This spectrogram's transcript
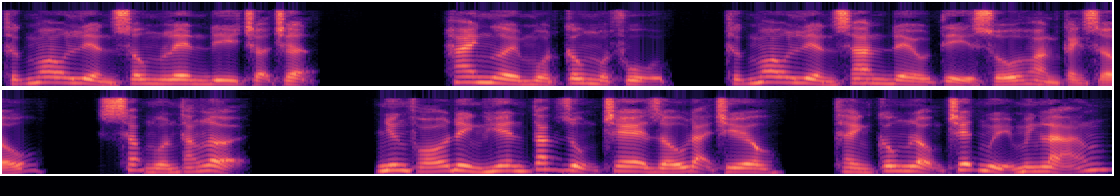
thực mau liền xông lên đi trợ trận. Hai người một công một phụ, thực mau liền san đều tỷ số hoàn cảnh xấu, sắp muốn thắng lợi. Nhưng Phó Đình Hiên tác dụng che giấu đại chiêu, thành công lộng chết ngụy minh lãng,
